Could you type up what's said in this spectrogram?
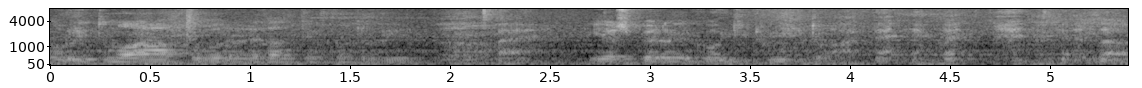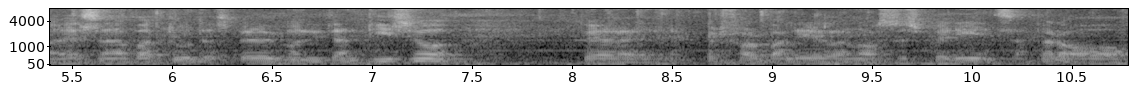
un ritmo alto, correre tanto in contropiede? Beh, io spero che conti tutto, no, adesso è una battuta, spero che conti tantissimo per, per far valere la nostra esperienza, però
